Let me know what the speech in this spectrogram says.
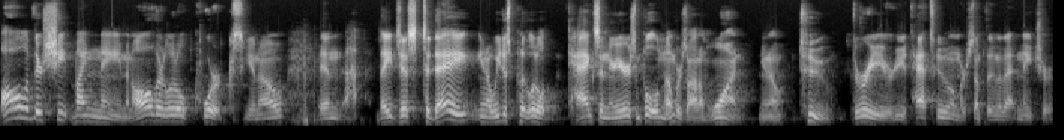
all of their sheep by name and all their little quirks, you know. And they just, today, you know, we just put little tags in their ears and put little numbers on them one, you know, two, three, or you tattoo them or something of that nature.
